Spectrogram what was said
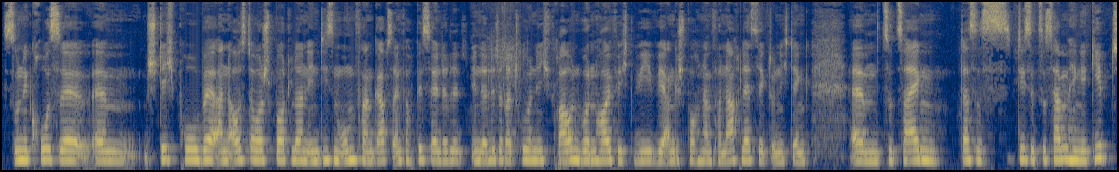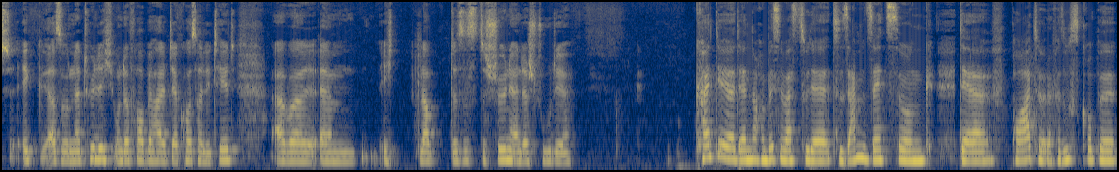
so eine große ähm, Stichprobe an Ausdauersportlern in diesem Umfang gab es einfach bisher in der, in der Literatur nicht. Frauen wurden häufig, wie wir angesprochen haben, vernachlässigt und ich denke, ähm, zu zeigen, dass es diese Zusammenhänge gibt, ich, also natürlich unter Vorbehalt der Kausalität, aber ähm, ich glaube, das ist das Schöne an der Studie. Könnt ihr denn noch ein bisschen was zu der Zusammensetzung der Porte oder Versuchsgruppe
